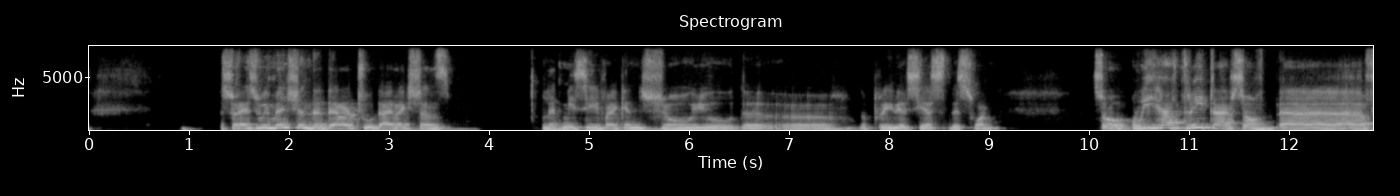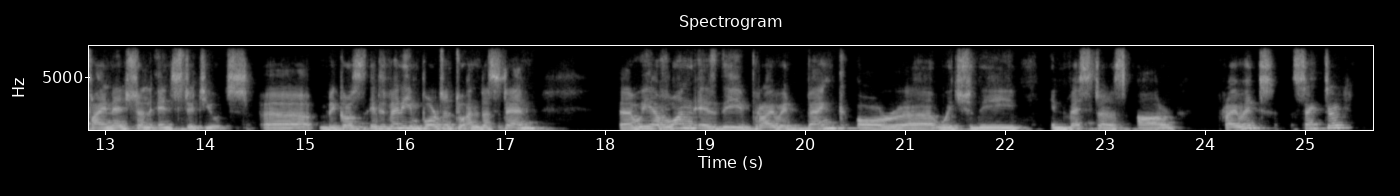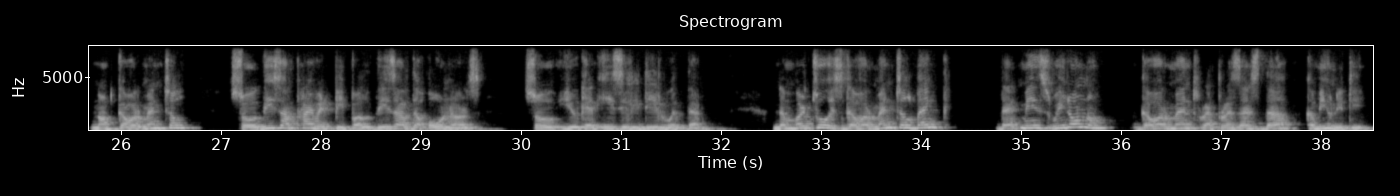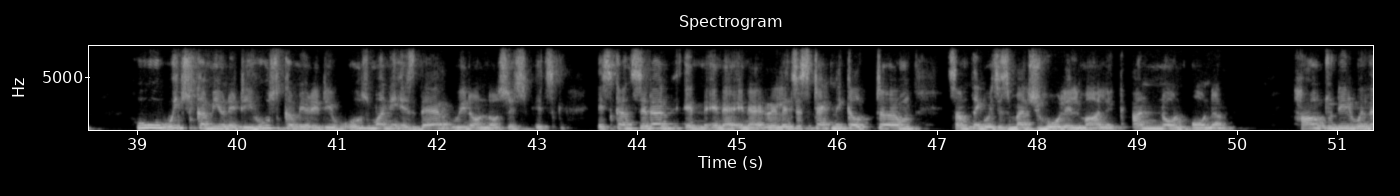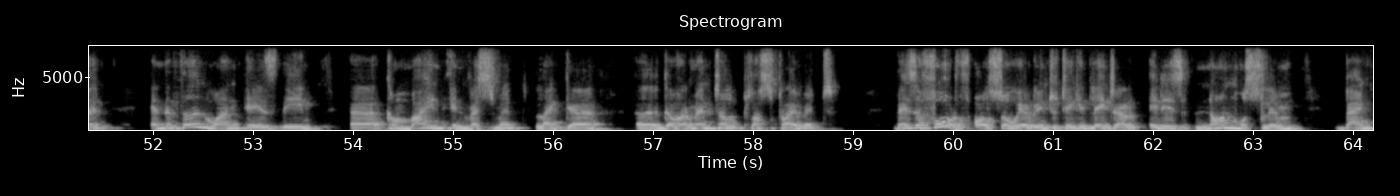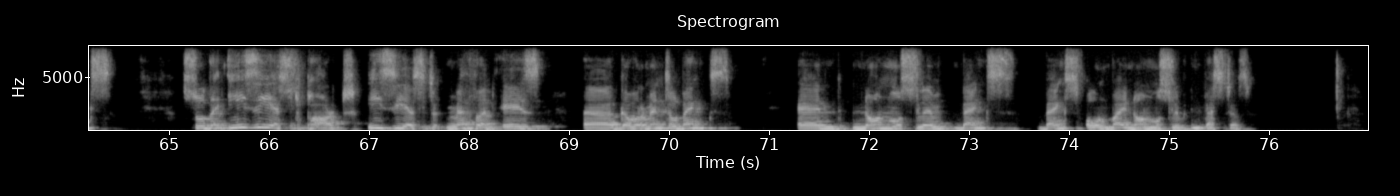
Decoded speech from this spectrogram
So as we mentioned that there are two directions. Let me see if I can show you the, uh, the previous, yes, this one. So we have three types of uh, financial institutes uh, because it is very important to understand. Uh, we have one is the private bank or uh, which the investors are private sector not governmental. So these are private people, these are the owners. So you can easily deal with them. Number two is governmental bank. That means we don't know. Government represents the community. Who, which community, whose community, whose money is there, we don't know. So it's, it's, it's considered in, in, a, in a religious technical term, something which is majhul il malik, unknown owner. How to deal with it? And the third one is the uh, combined investment, like uh, uh, governmental plus private. There's a fourth also, we are going to take it later. It is non-Muslim banks. So the easiest part, easiest method is uh, governmental banks and non-Muslim banks, banks owned by non-Muslim investors.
